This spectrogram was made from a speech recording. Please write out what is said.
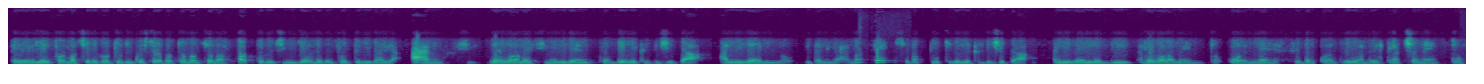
eh, le informazioni contenute in questo report non sono affatto lusinghiere nei confronti dell'Italia, anzi vengono messe in evidenza delle criticità a livello italiano e soprattutto delle criticità a livello di regolamento OMS per quanto riguarda il tracciamento.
